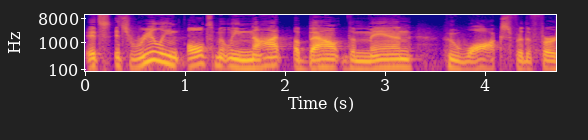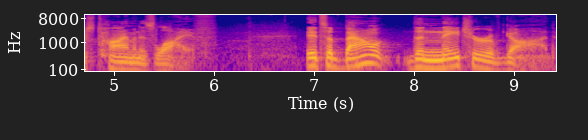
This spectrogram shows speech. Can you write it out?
It's, it's really ultimately not about the man who walks for the first time in his life. It's about the nature of God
